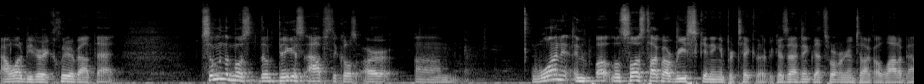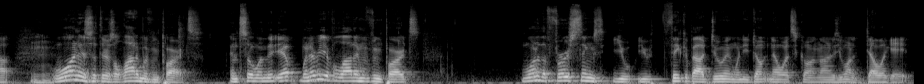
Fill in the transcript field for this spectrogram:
I want to be very clear about that. Some of the most the biggest obstacles are um, one, and well, let's let's talk about reskinning in particular because I think that's what we're going to talk a lot about. Mhm. One is that there's a lot of moving parts, and so when the, you have, whenever you have a lot of moving parts, one of the first things you, you think about doing when you don't know what's going on is you want to delegate.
